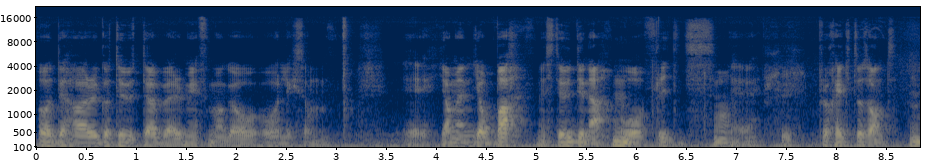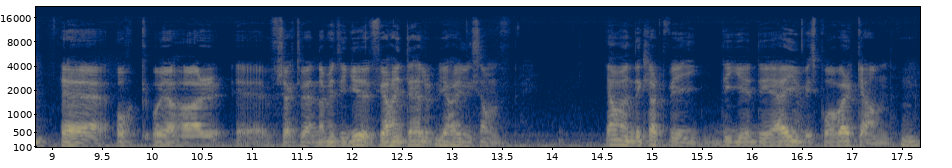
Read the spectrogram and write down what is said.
och det har gått ut över min förmåga att och liksom eh, ja, men jobba med studierna mm. och fritidsprojekt ja, och sånt. Mm. Eh, och, och jag har eh, försökt vända mig till Gud. För jag har inte heller, jag har liksom Ja men det är klart, vi, det, det är ju en viss påverkan mm.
